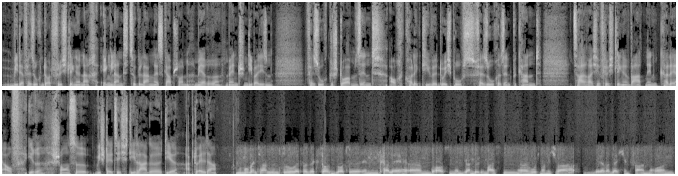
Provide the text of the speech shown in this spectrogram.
wieder versuchen dort Flüchtlinge nach England zu gelangen. Es gab schon mehrere Menschen, die bei diesem Versuch gestorben sind. Auch kollektive Durchbruchsversuche sind bekannt. Zahlreiche Flüchtlinge warten in Calais auf ihre Chance. Wie stellt sich die Lage dir aktuell dar? Momentan sind so etwa 6000 Leute in Calais, ähm, draußen im Jungle die meisten, äh, wo ich noch nicht war, werde aber gleich hinfahren und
